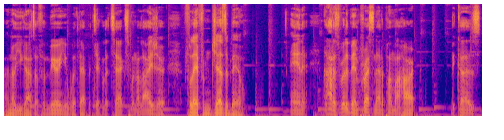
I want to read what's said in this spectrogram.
I know you guys are familiar with that particular text. When Elijah fled from Jezebel, and God has really been pressing that upon my heart because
